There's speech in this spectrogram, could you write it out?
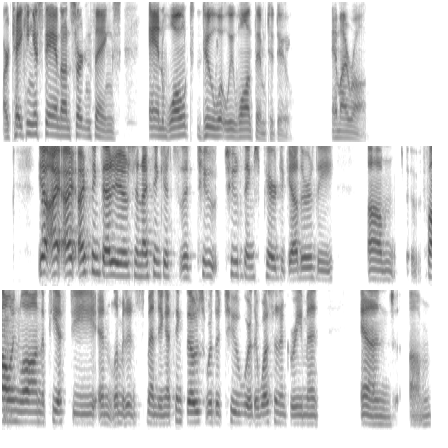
are taking a stand on certain things, and won't do what we want them to do. Am I wrong? Yeah, I, I, I think that is, and I think it's the two two things paired together: the um, following law on the PFD and limited spending. I think those were the two where there was an agreement, and um,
